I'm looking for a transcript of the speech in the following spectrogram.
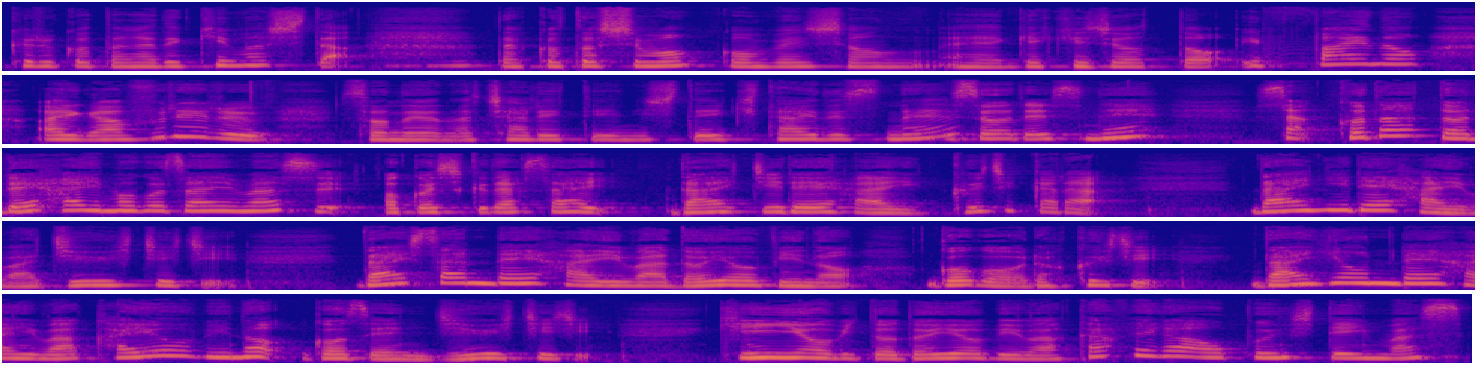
来ることができました。だ今年もコンベンション、えー劇場といっぱいの愛があふれるそのようなチャリティーにしていきたいですね。そうですね。さあ、この後礼拝もございます。お越しください。第一礼拝9時から、第二礼拝は11時、第三礼拝は土曜日の午後6時、第四礼拝は火曜日の午前11時、金曜日と土曜日はカフェがオープンしています。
